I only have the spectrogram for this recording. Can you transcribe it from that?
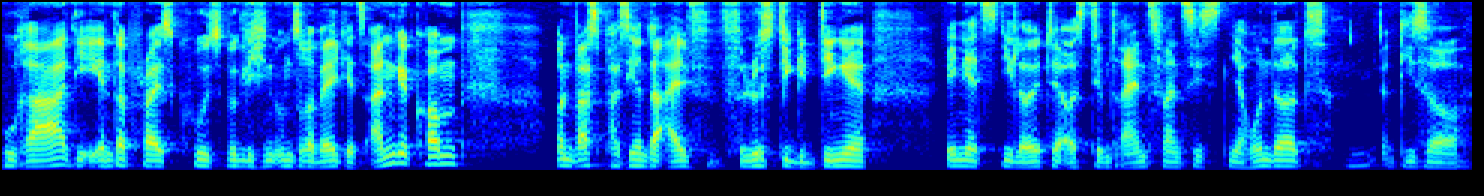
hurra, die Enterprise Crew ist wirklich in unserer Welt jetzt angekommen. Und was passieren da all für lustige Dinge? Wenn jetzt die Leute aus dem 23. Jahrhundert dieser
